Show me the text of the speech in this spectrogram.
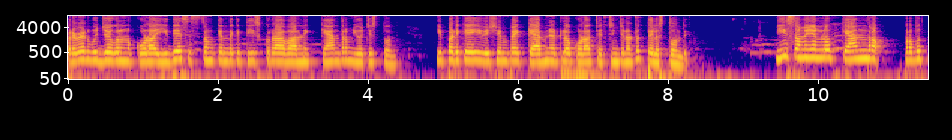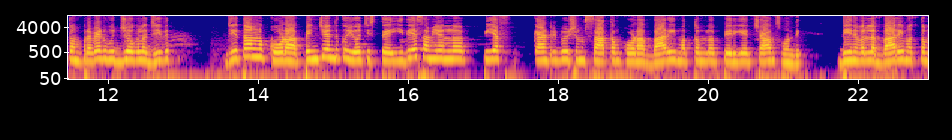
ప్రైవేట్ ఉద్యోగులను కూడా ఇదే సిస్టమ్ కిందకి తీసుకురావాలని కేంద్రం యోచిస్తోంది. ఇప్పటికే ఈ విషయంపై కేబినెట్లో కూడా చర్చించినట్లు తెలుస్తోంది. ఈ సమయంలో కేంద్ర ప్రభుత్వం ప్రైవేట్ ఉద్యోగుల జీవి జీతాలను కూడా పెంచేందుకు యోచిస్తే ఇదే సమయంలో పిఎఫ్ కాంట్రిబ్యూషన్ శాతం కూడా భారీ మొత్తంలో పెరిగే ఛాన్స్ ఉంది. దీనివల్ల భారీ మొత్తం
